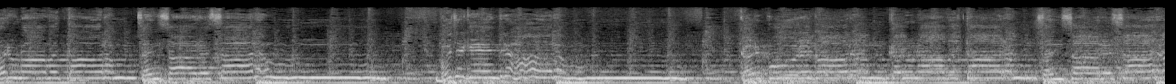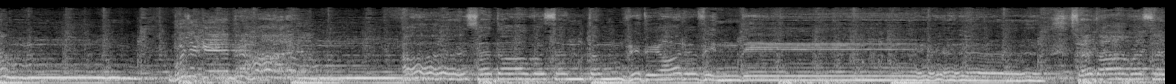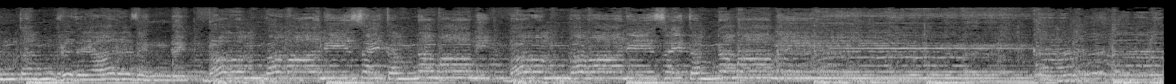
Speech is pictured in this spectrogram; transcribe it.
करुणावतारं संसारसारं भुजगेन्द्रहारम् कर्पूरगौरं करुणावतारं संसारसारम् भुजगेन्द्रहारम्। सदा वसन्तं हृदयारविन्दे। सदा वसन्तं हृदय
